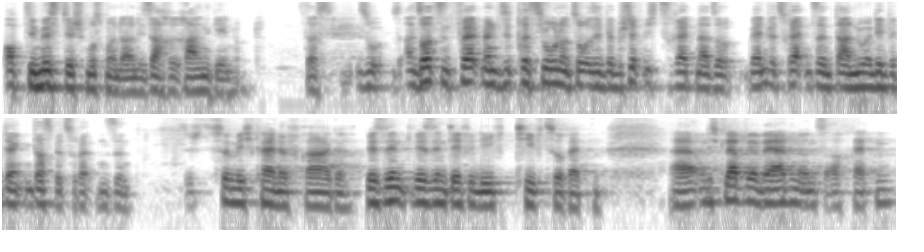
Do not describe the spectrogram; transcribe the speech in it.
optimistisch, muss man da an die Sache rangehen. Und Das, so, ansonsten fällt man Depression und so sind wir bestimmt nicht zu retten. Also wenn wir zu retten sind, dann nur, indem wir denken, dass wir zu retten sind. Das ist für mich keine Frage. Wir sind, wir sind definitiv zu retten. Äh, und ich glaube, wir werden uns auch retten.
